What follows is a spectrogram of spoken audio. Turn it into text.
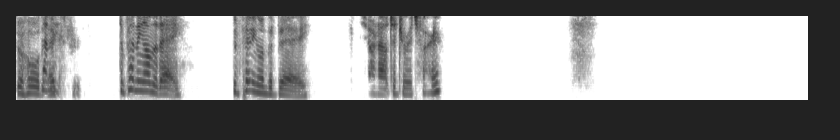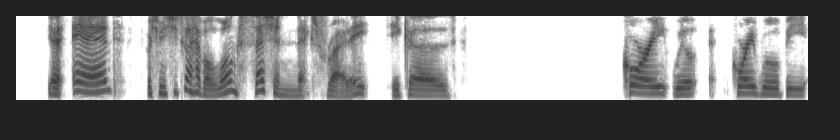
to hold Depending- extra, Depending on the day. depending on the day. Shout out to Druid's Fire. Yeah, and which means she's gonna have a long session next Friday because Corey will Corey will be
